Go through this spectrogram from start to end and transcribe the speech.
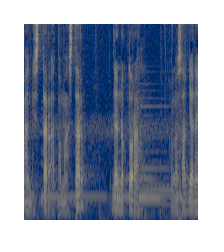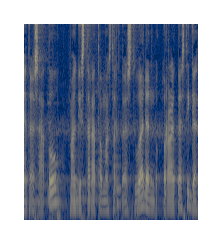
magister atau master, dan doktoral. Kalau sarjana itu S1, magister atau master itu S2, dan doktoral itu S3.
